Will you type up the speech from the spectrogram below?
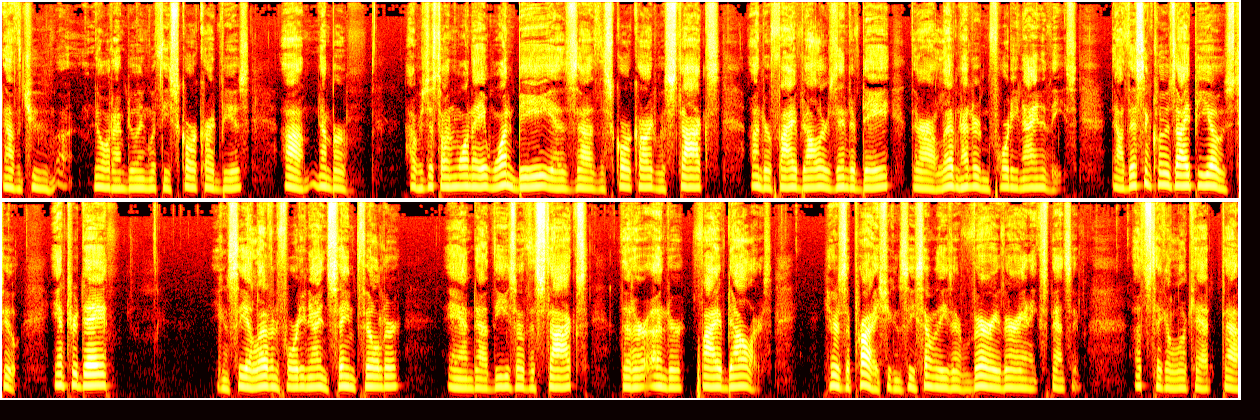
now that you uh, know what I'm doing with these scorecard views. Uh, number, I was just on 1A. 1B is uh, the scorecard with stocks under $5 end of day. There are 1,149 of these. Now this includes IPOs too. Intraday, you can see 1149, same filter, and uh, these are the stocks that are under $5. Here's the price. You can see some of these are very, very inexpensive. Let's take a look at uh,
